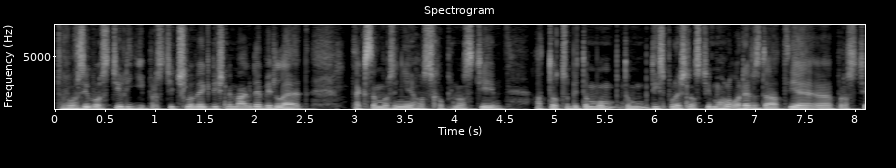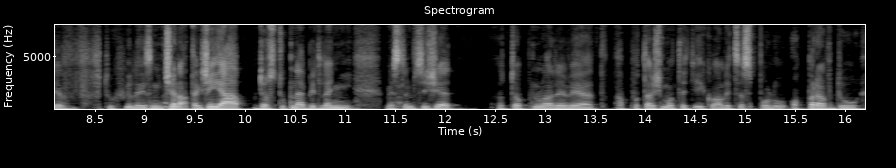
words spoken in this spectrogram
tvořivosti lidí. Prostě člověk, když nemá kde bydlet, tak samozřejmě jeho schopnosti a to, co by tomu, tomu té společnosti mohlo odevzdat, je uh, prostě v tu chvíli zničena. Takže já dostupné bydlení, myslím si, že TOP 09 a potažmo teď i koalice spolu opravdu eh,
